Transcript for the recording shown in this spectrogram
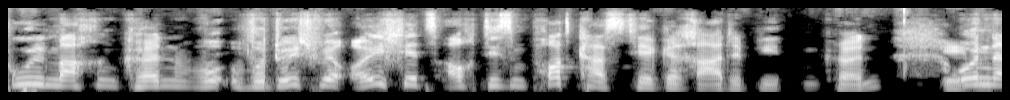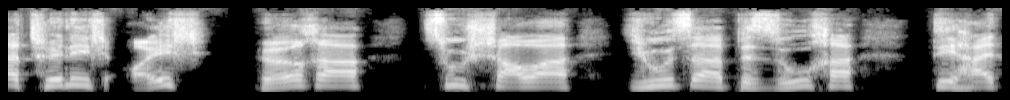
cool machen können, wo, wodurch wir euch jetzt auch diesen Podcast hier gerade bieten können. Mhm. Und natürlich euch Hörer, Zuschauer, User, Besucher, die halt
